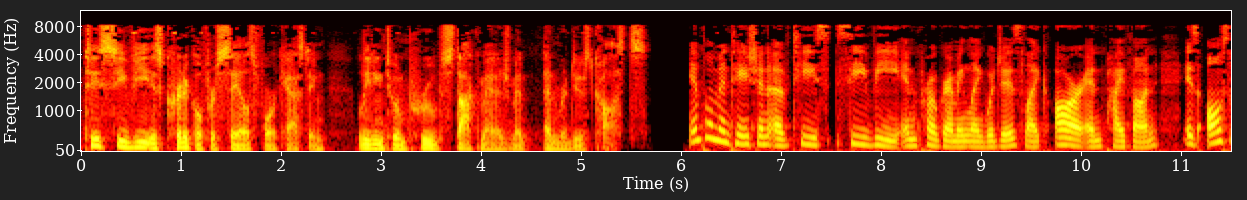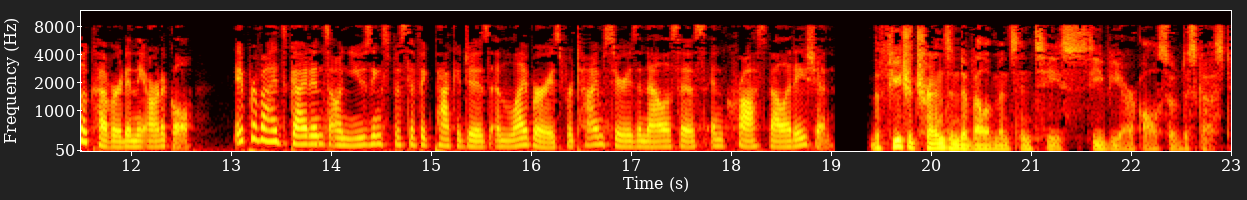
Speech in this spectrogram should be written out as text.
tsCV is critical for sales forecasting, leading to improved stock management and reduced costs. Implementation of tsCV in programming languages like R and Python is also covered in the article. It provides guidance on using specific packages and libraries for time series analysis and cross-validation. The future trends and developments in tsCV are also discussed.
